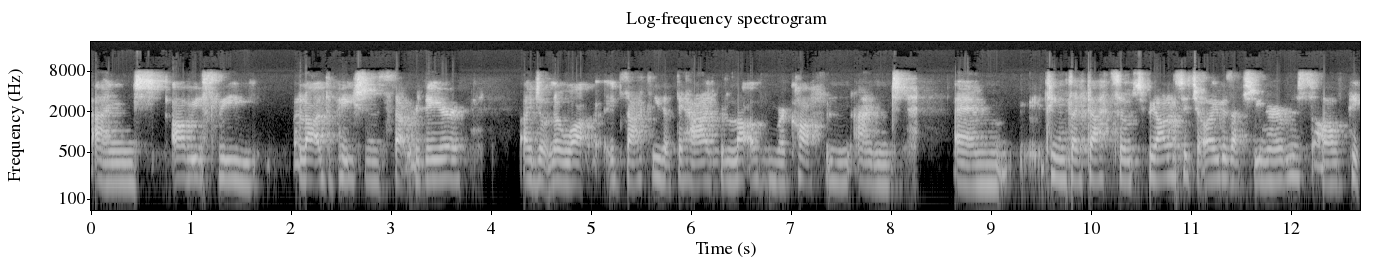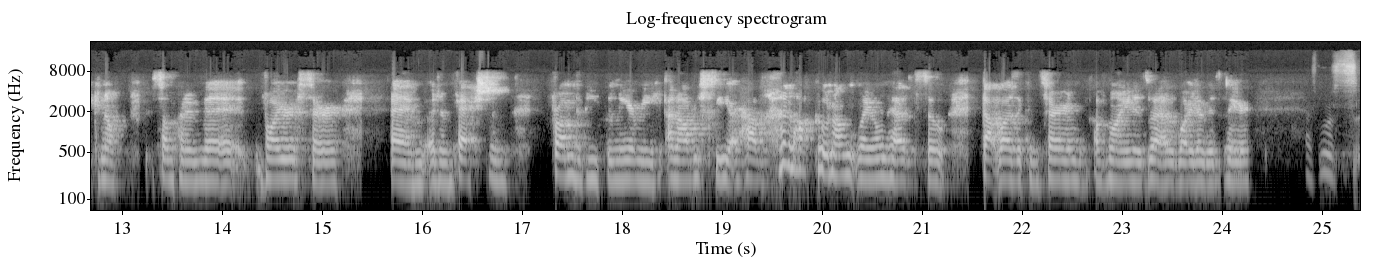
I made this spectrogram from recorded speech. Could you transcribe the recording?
And obviously, a lot of the patients that were there, I don't know what exactly that they had, but a lot of them were coughing and um, things like that. So to be honest with you, I was actually nervous of picking up some kind of a virus or um, an infection from the people near me. And obviously, I have a lot going on with my own health, so that was a concern of mine as well while I was there. I suppose,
